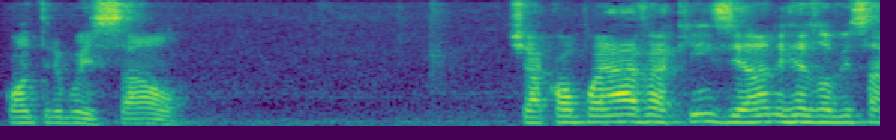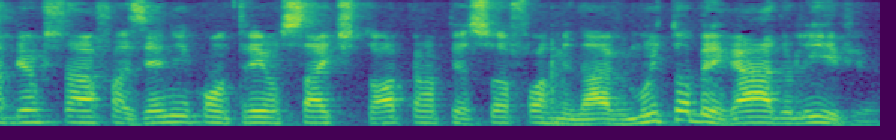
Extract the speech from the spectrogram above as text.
contribuição. Te acompanhava há 15 anos e resolvi saber o que estava fazendo e encontrei um site top, uma pessoa formidável. Muito obrigado, Lívio.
